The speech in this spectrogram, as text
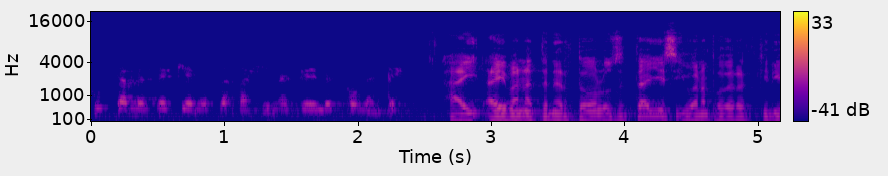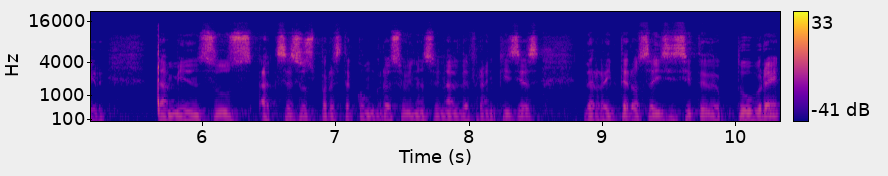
justamente aquí en esta página que les comenté. Ahí, ahí van a tener todos los detalles y van a poder adquirir también sus accesos para este Congreso Binacional de Franquicias. Les reitero, 6 y 7 de octubre,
